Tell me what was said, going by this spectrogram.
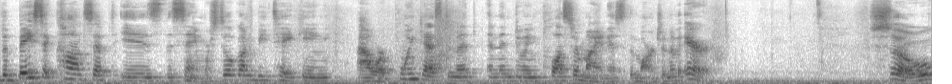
the basic concept is the same. We're still going to be taking our point estimate and then doing plus or minus the margin of error. So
